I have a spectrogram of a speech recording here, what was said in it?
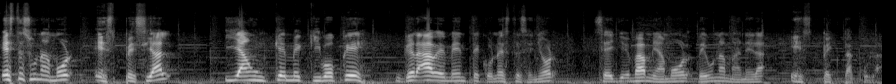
Este es un amor especial y aunque me equivoqué gravemente con este señor, se lleva mi amor de una manera espectacular.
